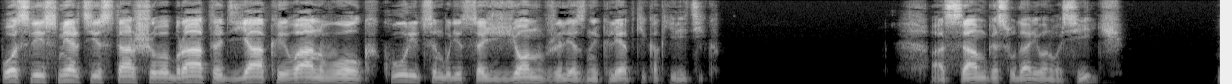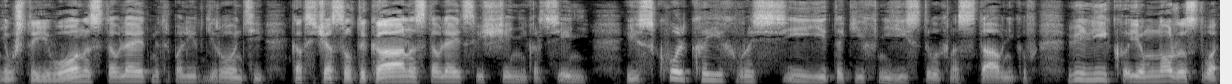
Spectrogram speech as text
После смерти старшего брата дьяк Иван Волк Курицын будет сожжен в железной клетке, как еретик. А сам государь Иван Васильевич Неужто его наставляет митрополит Геронтий, как сейчас Салтыка наставляет священник Арсений? И сколько их в России, таких неистовых наставников, великое множество,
